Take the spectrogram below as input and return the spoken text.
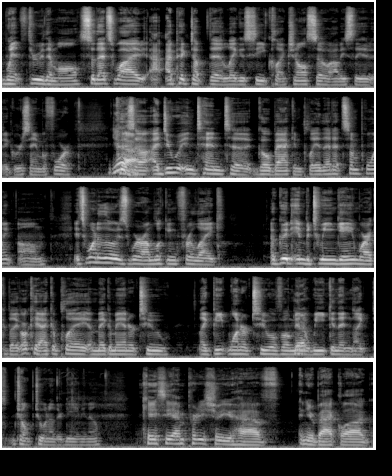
went through them all. So that's why I- I picked up the Legacy collection. Also, obviously, like we were saying before, because Yeah. uh, I do intend to go back and play that at some point. Um, it's one of those where I'm looking for like a good in between game where I could be like, okay, I could play a Mega Man or two, like beat one or two of them in a week, and then like jump to another game. You know? Casey, I'm pretty sure you have in your backlog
